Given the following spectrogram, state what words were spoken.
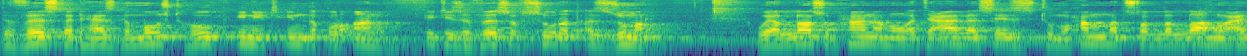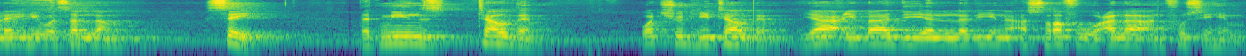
the verse that has the most hope in it in the Quran. It is a verse of Surah Az-Zumar, where Allah subhanahu wa ta'ala says to Muhammad sallallahu alayhi wa sallam, say, that means tell them. What should he tell them? Ya ibadi alladhina asrafu ala anfusihim.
